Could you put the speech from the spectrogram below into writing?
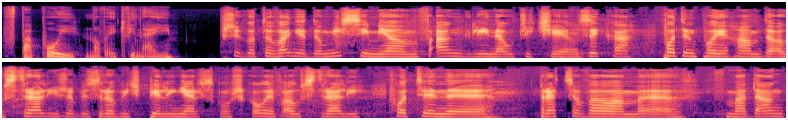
w Papui Nowej Gwinei. Przygotowanie do misji miałam w Anglii, nauczyć się języka. Potem pojechałam do Australii, żeby zrobić pielęgniarską szkołę w Australii. Potem e, pracowałam e, w Madang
